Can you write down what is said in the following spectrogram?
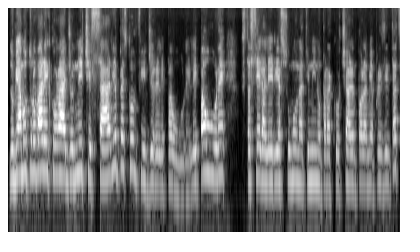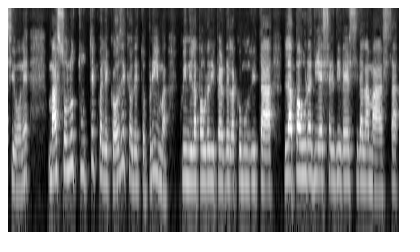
Dobbiamo trovare il coraggio necessario per sconfiggere le paure. Le paure, stasera le riassumo un attimino per accorciare un po' la mia presentazione, ma sono tutte quelle cose che ho detto prima, quindi la paura di perdere la comodità, la paura di essere diversi dalla massa,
